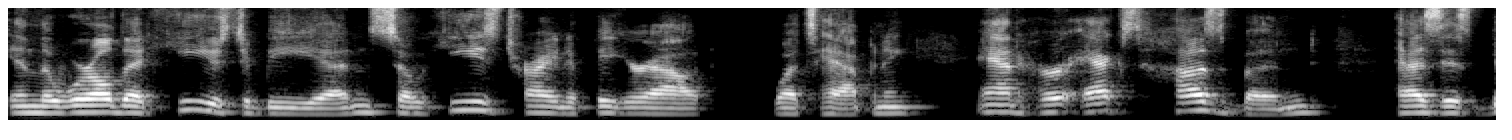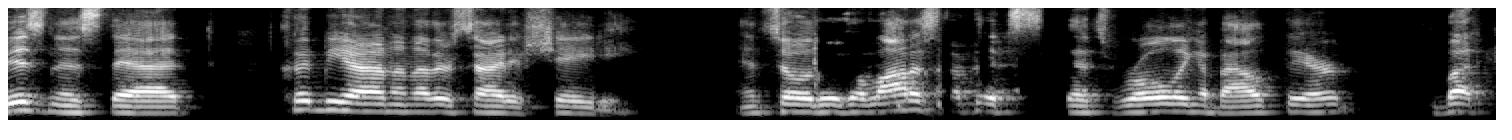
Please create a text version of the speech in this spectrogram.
in the world that he used to be in, so he's trying to figure out what's happening. And her ex husband has this business that could be on another side of shady. And so there's a lot of stuff that's that's rolling about there, but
